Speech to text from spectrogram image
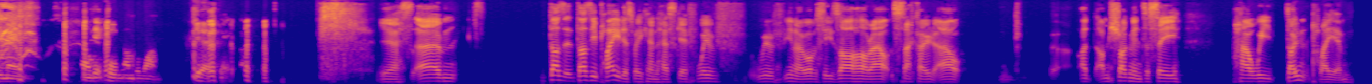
we meant target for number one. yeah. Yes. Um, does it? Does he play this weekend, Hesketh? With with you know obviously Zaha out, Sakho out. I, I'm struggling to see how we don't play him.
